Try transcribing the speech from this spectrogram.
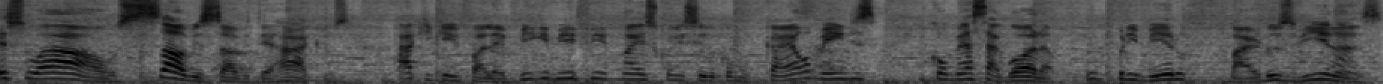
Pessoal? Salve, salve, terráqueos! Aqui quem fala é Big Beef, mais conhecido como Kael Mendes, e começa agora o primeiro Bar dos Vinas.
